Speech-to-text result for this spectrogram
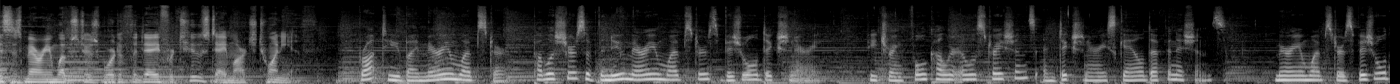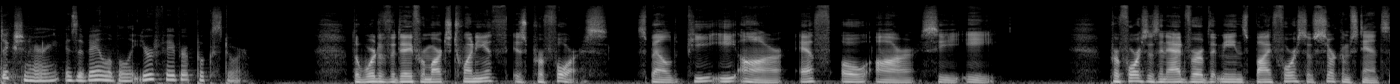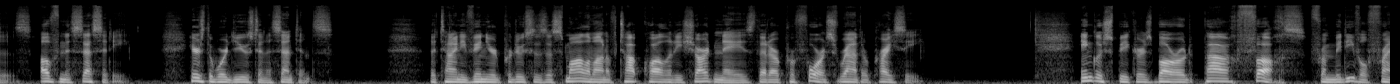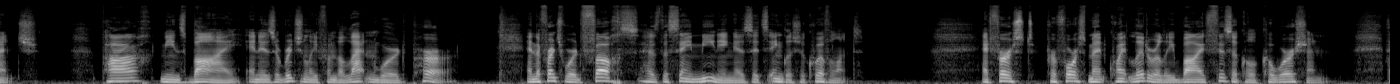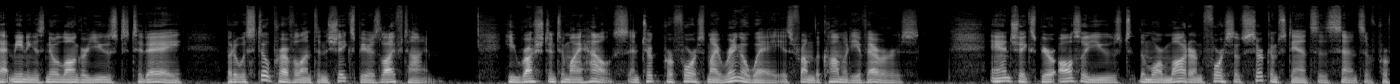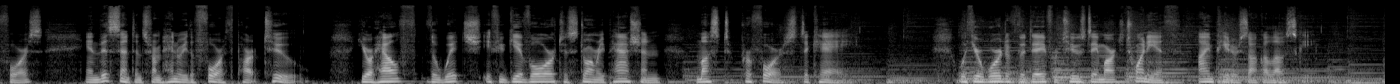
This is Merriam Webster's Word of the Day for Tuesday, March 20th. Brought to you by Merriam Webster, publishers of the new Merriam Webster's Visual Dictionary, featuring full color illustrations and dictionary scale definitions. Merriam Webster's Visual Dictionary is available at your favorite bookstore. The word of the day for March 20th is perforce, spelled P E R F O R C E. Perforce is an adverb that means by force of circumstances, of necessity. Here's the word used in a sentence. The tiny vineyard produces a small amount of top quality Chardonnays that are perforce rather pricey. English speakers borrowed par force from medieval French. Par means by and is originally from the Latin word per, and the French word force has the same meaning as its English equivalent. At first, perforce meant quite literally by physical coercion. That meaning is no longer used today, but it was still prevalent in Shakespeare's lifetime. He rushed into my house and took perforce my ring away is from the Comedy of Errors. And Shakespeare also used the more modern force of circumstances sense of perforce in this sentence from Henry IV, Part 2. Your health, the which, if you give o'er to stormy passion, must perforce decay. With your word of the day for Tuesday, March 20th, I'm Peter Sokolowski.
